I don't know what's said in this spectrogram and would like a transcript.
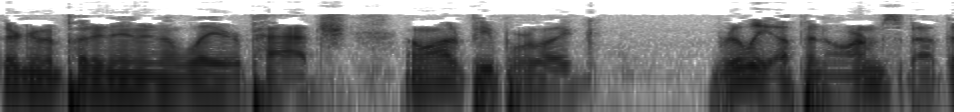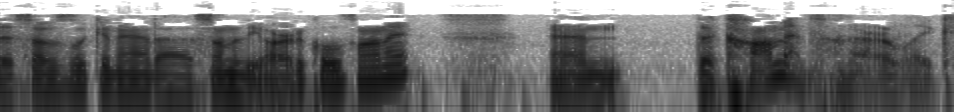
they're going to put it in in a layer patch. And a lot of people were like really up in arms about this. I was looking at uh, some of the articles on it and the comments on it are like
